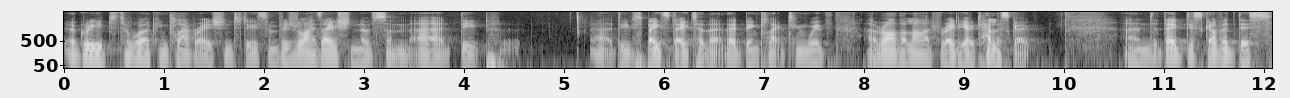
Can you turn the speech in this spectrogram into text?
agreed to work in collaboration to do some visualization of some uh, deep. Uh, deep space data that they'd been collecting with a rather large radio telescope and they discovered this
